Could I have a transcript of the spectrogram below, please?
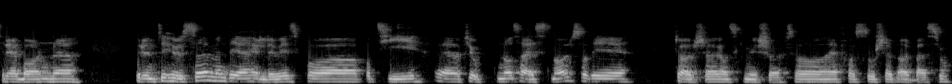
tre barn eh, rundt i huset, men de er heldigvis på, på 10, eh, 14 og 16 år, så de klarer seg ganske mye sjøl. Så jeg får stort sett arbeidsro.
